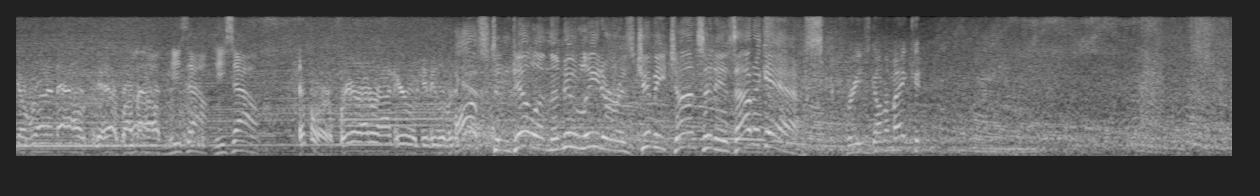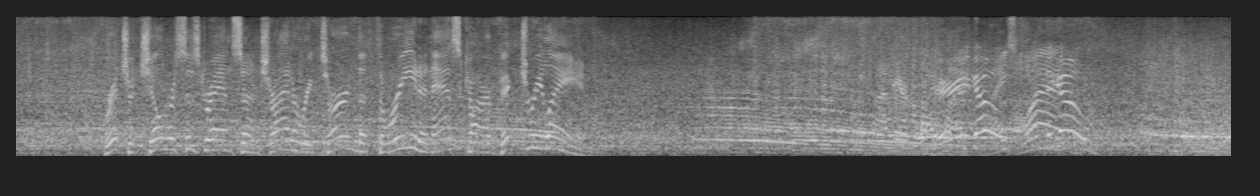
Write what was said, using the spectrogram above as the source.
You're running out. Yeah, run out. He's out. He's out. Temporary. Bring it right around here. We'll give you a little bit of gas. Austin Dillon, the new leader, as Jimmie Johnson is out of gas. Three's going to make it. Richard Childress's grandson trying to return the three to NASCAR victory lane. I'm here in the white There line. you go. Nice One to flag. go.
